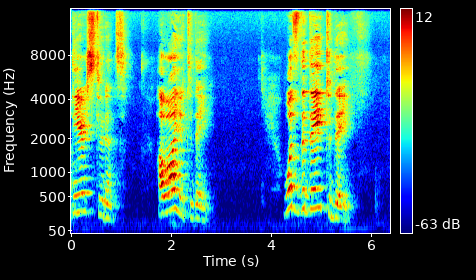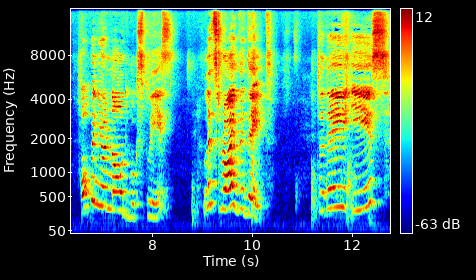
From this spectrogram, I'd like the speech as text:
Dear students. How are you today? What's the date today? Open your notebooks please. Let's write the date. Today is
